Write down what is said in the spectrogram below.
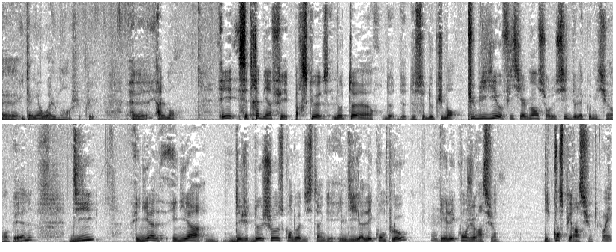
Euh, italien ou allemand, je ne sais plus, Euh, allemand. Et c'est très bien fait parce que l'auteur de, de- de ce document, publié officiellement sur le site de la Commission européenne, dit il y a, il y a des- deux choses qu'on doit distinguer. Il dit il y a les complots et les conjurations, les conspirations Oui.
